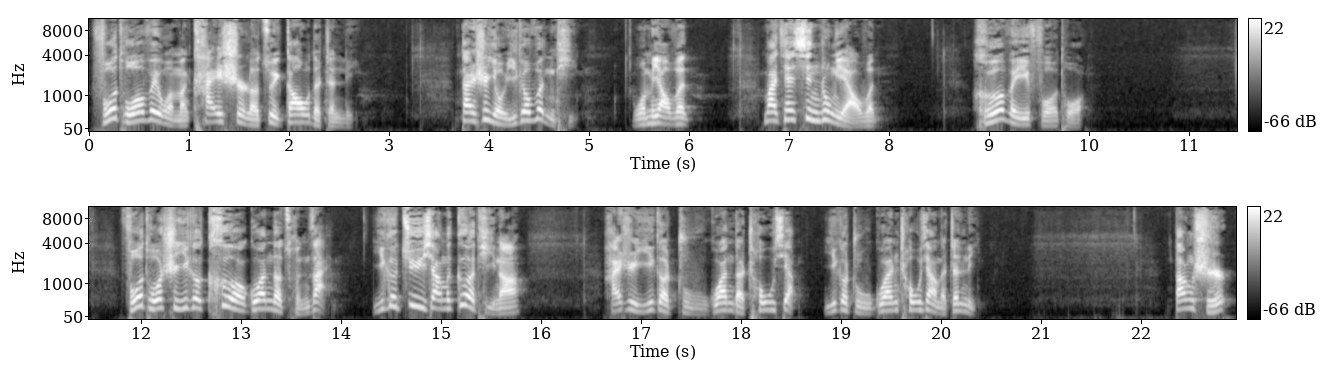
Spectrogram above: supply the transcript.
佛陀为我们开示了最高的真理，但是有一个问题，我们要问，万千信众也要问：何为佛陀？佛陀是一个客观的存在，一个具象的个体呢，还是一个主观的抽象，一个主观抽象的真理？当时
